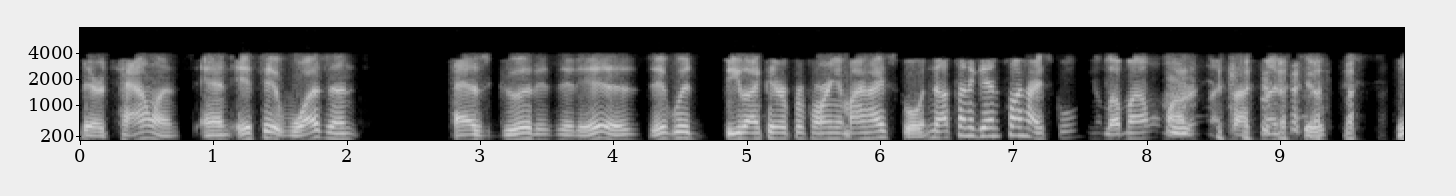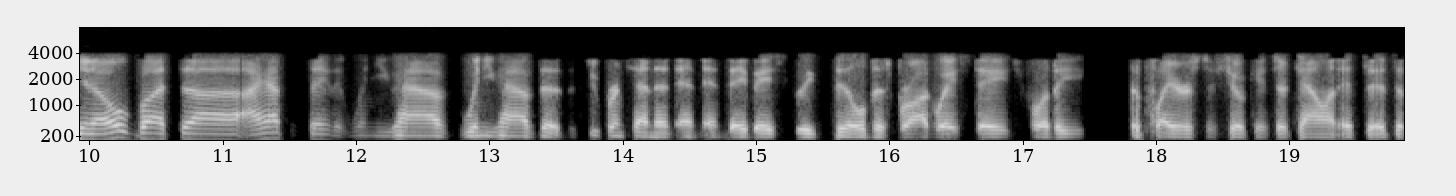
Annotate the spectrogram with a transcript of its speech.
their talents. And if it wasn't as good as it is, it would be like they were performing at my high school. Nothing against my high school. You know, love my alma mater, my class too. You know, but uh I have to say that when you have when you have the, the superintendent and, and they basically build this Broadway stage for the the players to showcase their talent, it's it's a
